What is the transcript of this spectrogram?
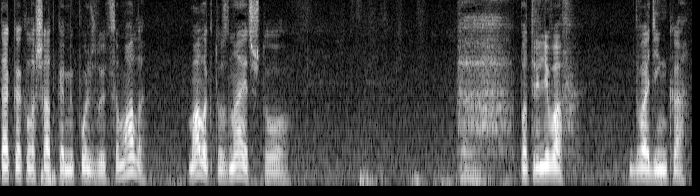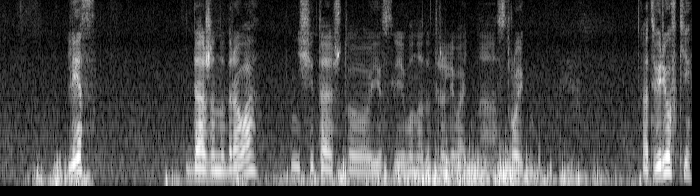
так как лошадками пользуются мало, мало кто знает, что потрелевав два денька лес, даже на дрова, не считая, что если его надо тролливать на стройку, от веревки,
